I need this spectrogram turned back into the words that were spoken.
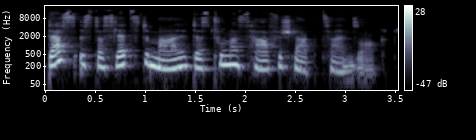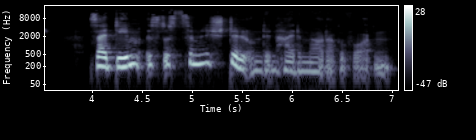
Das ist das letzte Mal, dass Thomas H. für Schlagzeilen sorgt. Seitdem ist es ziemlich still um den Heidemörder geworden.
